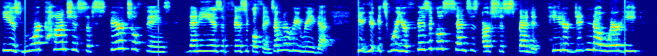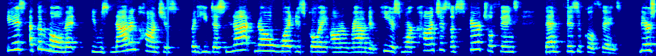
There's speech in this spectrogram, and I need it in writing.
He is more conscious of spiritual things than he is of physical things. I'm going to reread that. It's where your physical senses are suspended. Peter didn't know where he is at the moment. He was not unconscious, but he does not know what is going on around him. He is more conscious of spiritual things than physical things. There's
